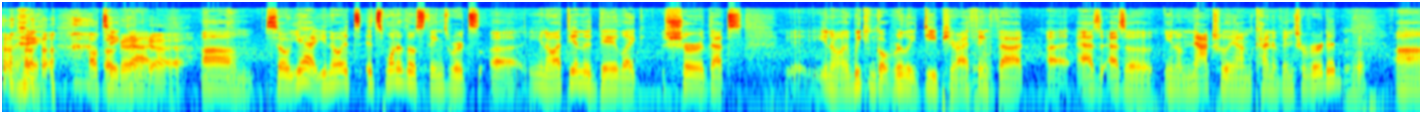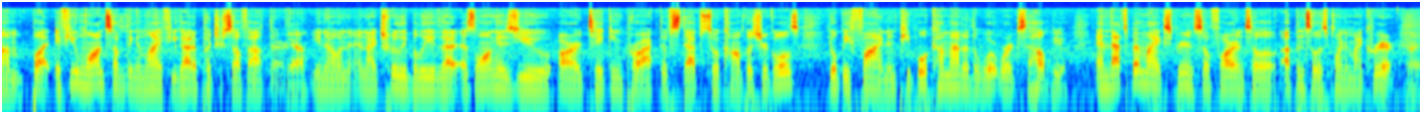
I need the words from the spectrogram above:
hey i'll take Okay, that yeah, um so yeah you know it's it's one of those things where it's uh you know at the end of the day like sure that's you know and we can go really deep here i Mm-hmm. think that uh, as as a you know naturally i'm kind of introverted Mm-hmm. um but if you want something in life you got to put yourself out there Yeah. you know and, and i truly believe that as long as you are taking proactive steps to accomplish your goals you'll be fine and people will come out of the woodworks to help you and that's been my experience so far until up until this point in my career Right.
